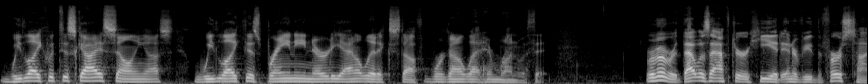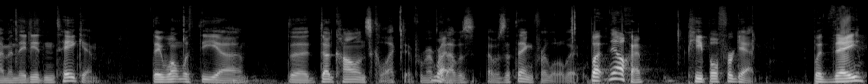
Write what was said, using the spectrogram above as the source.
We like what this guy is selling us. We like this brainy, nerdy analytics stuff. We're going to let him run with it. Remember, that was after he had interviewed the first time and they didn't take him. They went with the uh, the Doug Collins collective. Remember Right. that was that was the thing for a little bit. But yeah, okay. People forget. But they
